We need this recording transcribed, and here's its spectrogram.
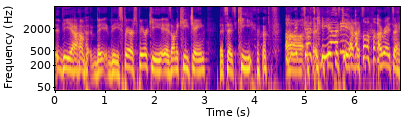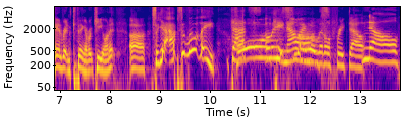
the um, the the spare spare key is on a keychain that says key. Oh, it says key it says key. it? I read, I read it's a handwritten thing. I wrote key on it. Uh, so yeah, absolutely. That's Holy okay. Now I'm a little freaked out. No,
